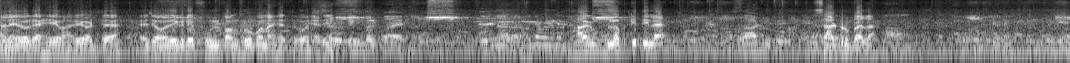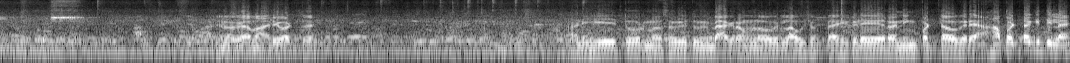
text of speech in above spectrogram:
आणि बघा हे भारी वाटतंय. याच्यामध्ये इकडे फुलपांखरू पण आहेत वरती. आहे. हा ब्लब कितीला आहे? साठ रुपये. साठ रुपयाला. हा. ओके हे बघा भारी वाटतंय. आणि ही तोरणं सगळी तुम्ही बॅकग्राऊंडला वगैरे लावू शकता. इकडे रनिंग पट्टा वगैरे आहे. हा पट्टा कितीला आहे?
